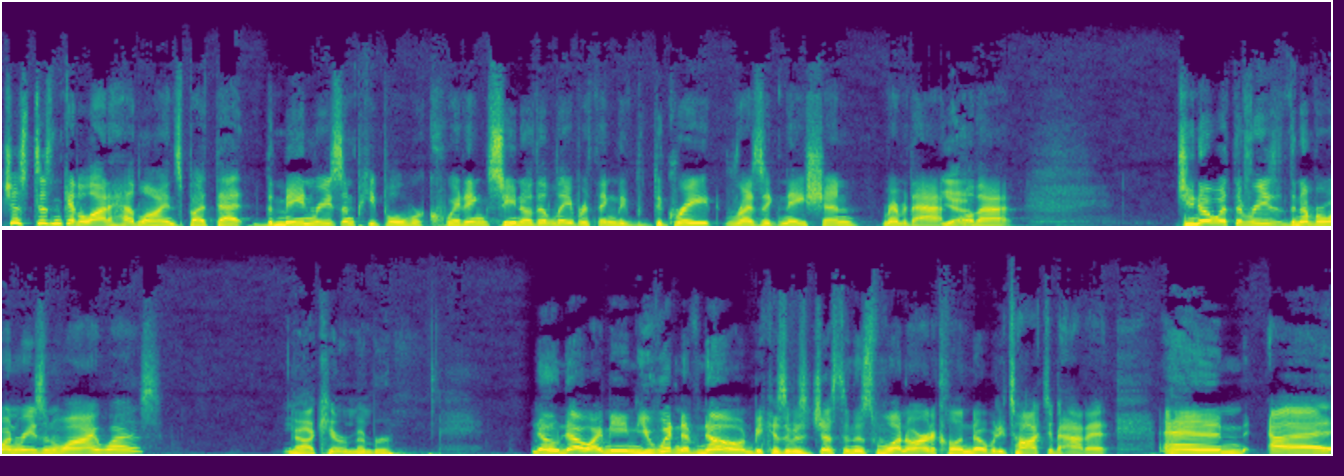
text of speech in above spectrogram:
just doesn't get a lot of headlines, but that the main reason people were quitting, so you know the labor thing, the, the great resignation, remember that? Yeah. All that? Do you know what the reason the number one reason why was? No, I can't remember. No, no, I mean you wouldn't have known because it was just in this one article and nobody talked about it. And uh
